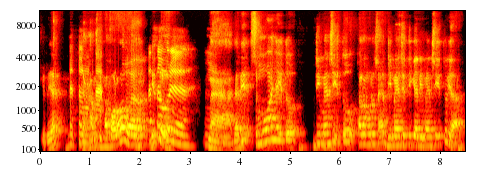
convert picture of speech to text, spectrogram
gitu ya. Betul. Yang harus kita follower, Betul. gitu loh. Iya. Nah, jadi semuanya itu dimensi itu kalau menurut saya dimensi tiga dimensi itu ya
